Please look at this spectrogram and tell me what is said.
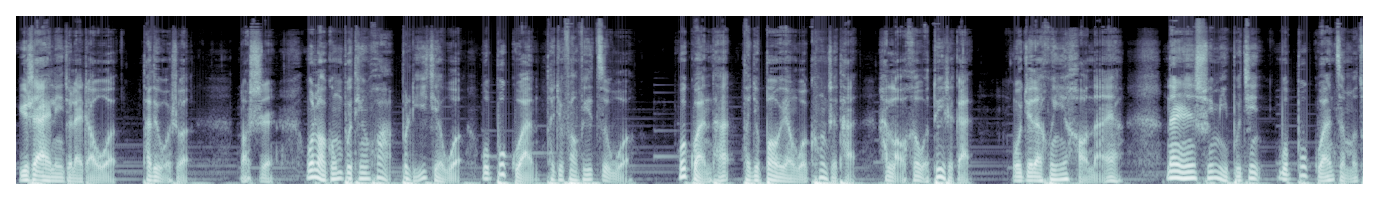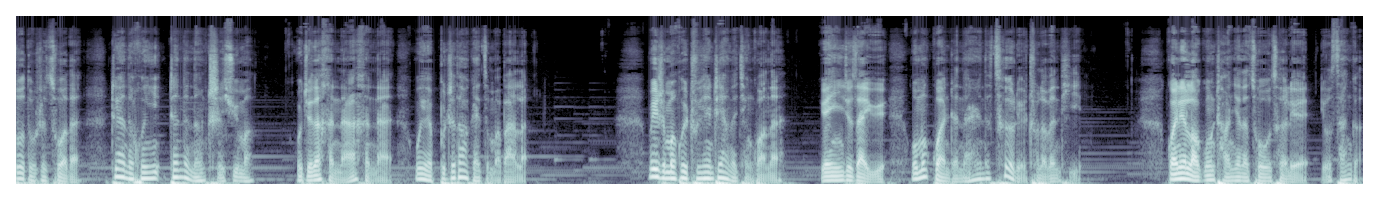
于是艾琳就来找我，她对我说：“老师，我老公不听话，不理解我，我不管他就放飞自我。”我管他，他就抱怨我控制他，还老和我对着干。我觉得婚姻好难呀，男人水米不进，我不管怎么做都是错的。这样的婚姻真的能持续吗？我觉得很难很难，我也不知道该怎么办了。为什么会出现这样的情况呢？原因就在于我们管着男人的策略出了问题。管理老公常见的错误策略有三个。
